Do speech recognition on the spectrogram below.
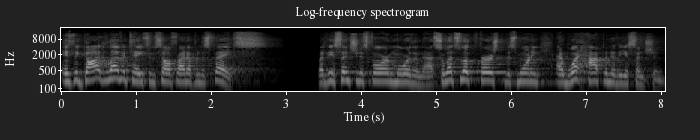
is that God levitates himself right up into space. But the ascension is far more than that. So let's look first this morning at what happened to the ascension,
